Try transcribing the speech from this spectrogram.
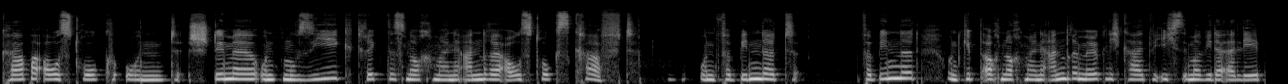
Körperausdruck und Stimme und Musik kriegt es noch mal eine andere Ausdruckskraft und verbindet verbindet und gibt auch noch mal eine andere Möglichkeit, wie ich es immer wieder erlebe,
